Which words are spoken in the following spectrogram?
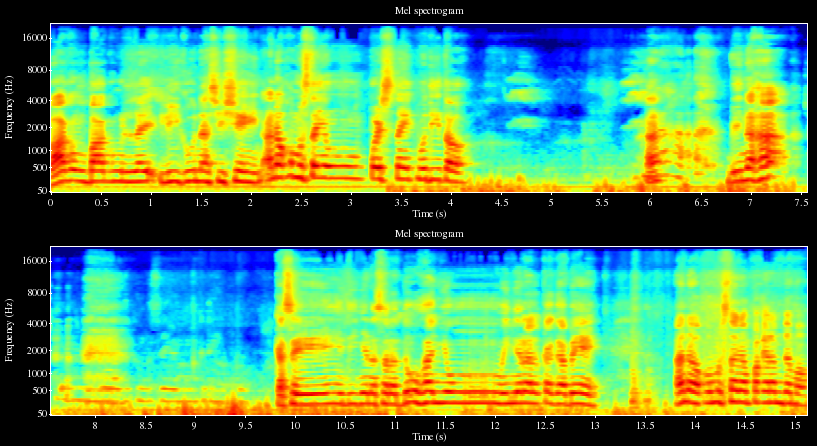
Bagong-bagong li- ligo na si Shane. Ano, kumusta yung first night mo dito? Ha? Binaha. Grito. Kasi hindi niya nasaraduhan yung mineral kagabi. Ano, kumusta ng pakiramdam mo?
